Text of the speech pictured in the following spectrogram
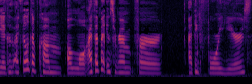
Yeah, because I feel like I've come a long. I've had my Instagram for, I think four years.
